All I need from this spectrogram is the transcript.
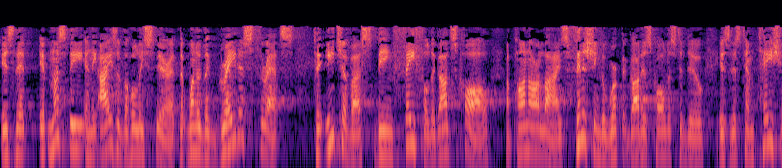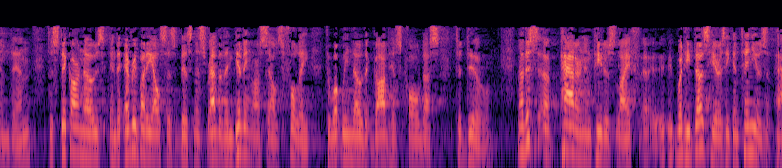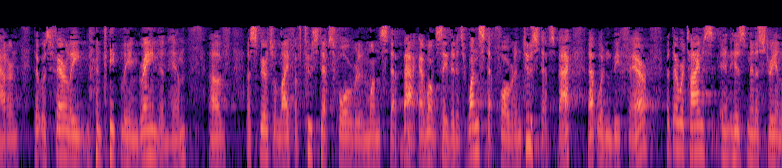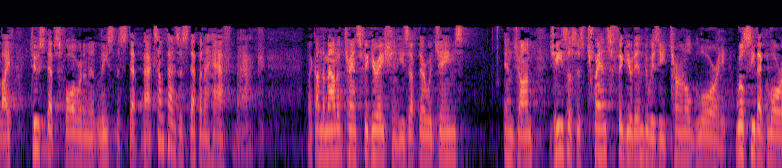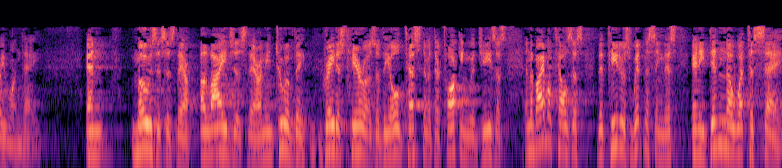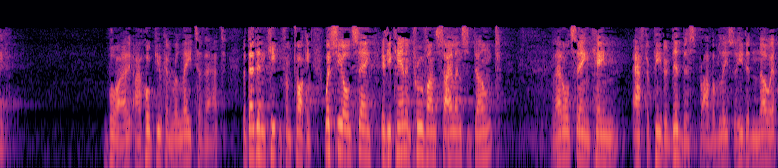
is that it must be in the eyes of the Holy Spirit that one of the greatest threats to each of us being faithful to God's call upon our lives, finishing the work that God has called us to do, is this temptation then to stick our nose into everybody else's business rather than giving ourselves fully to what we know that God has called us to do. Now, this uh, pattern in Peter's life, uh, what he does here is he continues a pattern that was fairly deeply ingrained in him of a spiritual life of two steps forward and one step back. I won't say that it's one step forward and two steps back. That wouldn't be fair. But there were times in his ministry and life, two steps forward and at least a step back, sometimes a step and a half back. Like on the Mount of Transfiguration, he's up there with James and John. Jesus is transfigured into his eternal glory. We'll see that glory one day. And Moses is there. Elijah's there. I mean, two of the greatest heroes of the Old Testament. They're talking with Jesus. And the Bible tells us that Peter's witnessing this and he didn't know what to say. Boy, I hope you can relate to that. But that didn't keep him from talking. What's the old saying? If you can't improve on silence, don't. That old saying came after Peter did this, probably, so he didn't know it.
